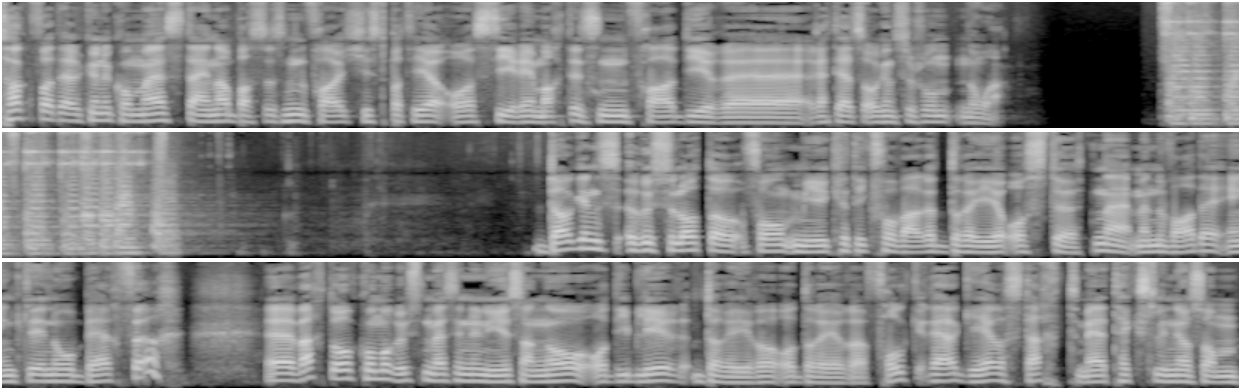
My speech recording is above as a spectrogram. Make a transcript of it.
Takk for at dere kunne komme, Steinar Bassesen fra Kystpartiet og Siri Martinsen fra dyrerettighetsorganisasjonen NOAH. Dagens russelåter får mye kritikk for å være drøye og støtende, men var det egentlig noe bedre før? Eh, hvert år kommer russen med sine nye sanger, og de blir drøyere og drøyere. Folk reagerer sterkt med tekstlinjer som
